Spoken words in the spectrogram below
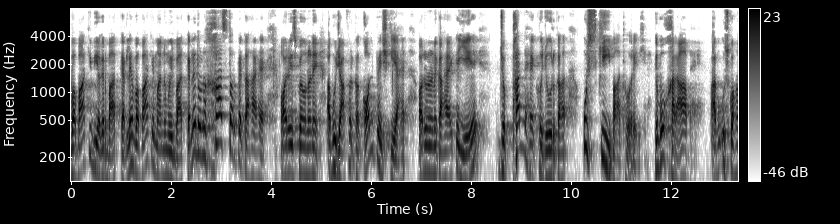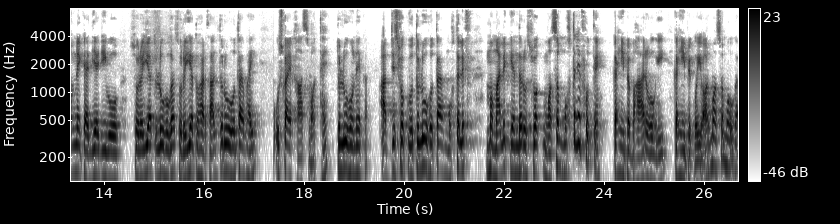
وبا کی بھی اگر بات کر لیں، وبا کے معنوں میں بات کر لیں، تو انہوں نے خاص طور پہ کہا ہے اور اس پہ انہوں نے ابو جعفر کا کال پیش کیا ہے اور انہوں نے کہا ہے کہ یہ جو پھل ہے کھجور کا، اس کی بات ہو رہی ہے کہ وہ خراب ہے۔ اب اس کو ہم نے کہہ دیا جی وہ سوریا طلوع ہوگا سوریا تو ہر سال طلوع ہوتا ہے بھائی، اس کا ایک خاص وقت ہے طلوع ہونے کا۔ اب جس وقت وہ طلوع ہوتا ہے، مختلف ممالک کے اندر اس وقت موسم مختلف ہوتے ہیں۔ کہیں پہ بہار ہوگی، کہیں پہ کوئی اور موسم ہوگا۔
